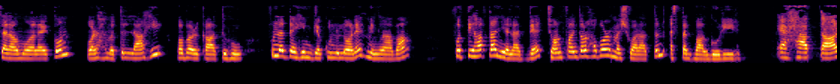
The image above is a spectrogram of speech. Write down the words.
Assalamu alaikum wa rahmatullahi wa barakatuhu ဖုန်တဲ့ဟင်ဘကုနုနော်လေမင်္ဂလာပါဖုတီဟဖတာညလာတဲ့ဂျွန်ဖိုင်ဒါဟဘရမရှဝရာတန်အစတက်ဘလ်ဂူရီ এ হাপ্তার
